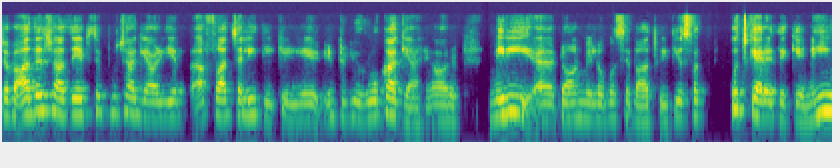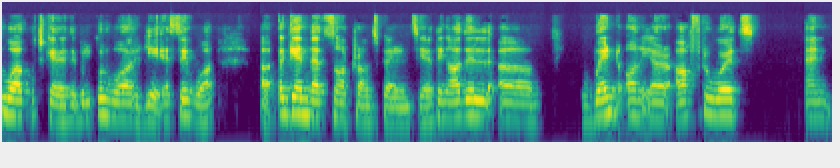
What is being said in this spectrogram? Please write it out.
جب عادل شاہ زیب سے پوچھا گیا اور یہ افواہ چلی تھی کہ یہ انٹرویو روکا گیا ہے اور میری ڈان میں لوگوں سے بات ہوئی تھی اس وقت کچھ کہہ رہے تھے کہ نہیں ہوا کچھ کہہ رہے تھے بالکل ہوا اور یہ ایسے ہوا again that's not transparency I think Adil went on air afterwards and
